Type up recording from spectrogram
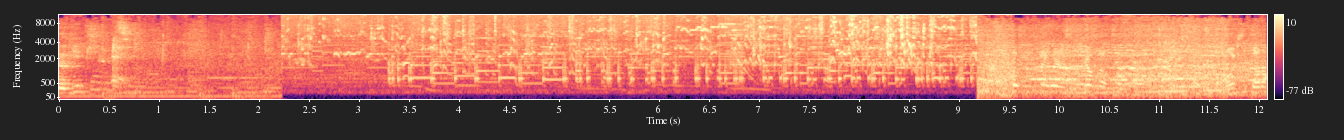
여기? 인스타그램 켜봤어. 멋있더라.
